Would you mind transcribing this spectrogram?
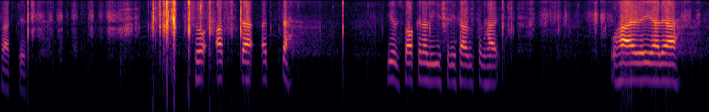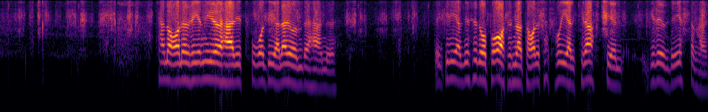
faktiskt. Så att, uh, att uh, hjulstakarna lyser i fönstren här. Och här är det kanalen rinner ju här i två delar under här nu. Den grävde sig då på 1800-talet att få elkraft till gruvdriften här.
